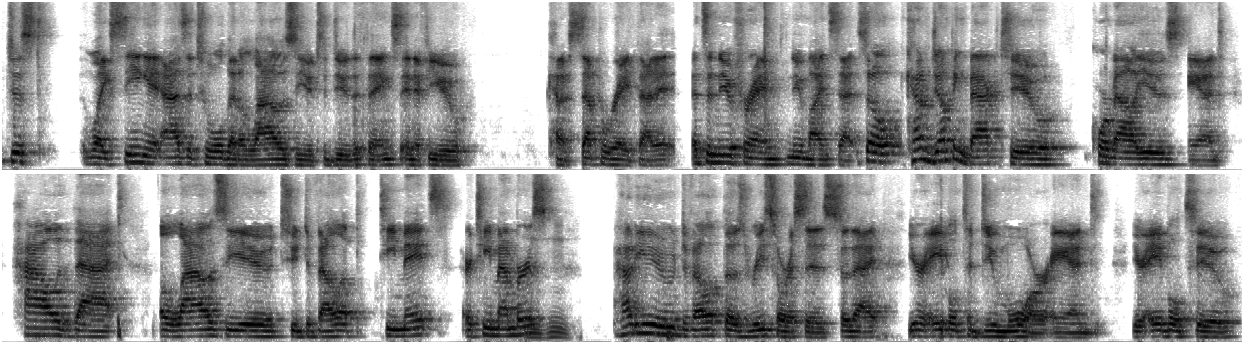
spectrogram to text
just like seeing it as a tool that allows you to do the things. And if you kind of separate that, it, it's a new frame, new mindset. So kind of jumping back to core values and how that allows you to develop teammates or team members. Mm-hmm. How do you develop those resources so that you're able to do more and you're able to,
